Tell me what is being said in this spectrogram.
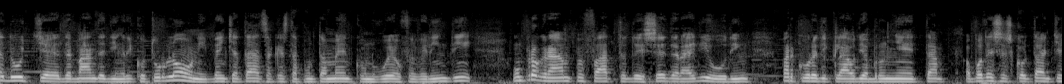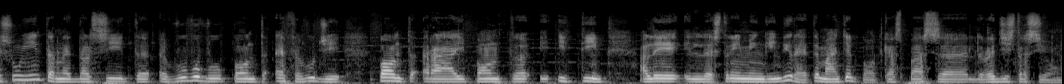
a tutti le bande di Enrico Turloni, ben chiatazza questo appuntamento con Vueo Fevelin D, un programma fatto da sede Rai di Udin, cura di Claudia Brugnetta. Lo potete ascoltare anche su internet dal sito www.fvg.rai.it, alle il streaming in diretta, ma anche il podcast pass registrazioni.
